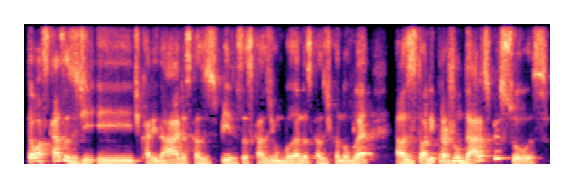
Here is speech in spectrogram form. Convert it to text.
Então, as casas de, de caridade, as casas espíritas, as casas de umbanda, as casas de candomblé, elas estão ali para ajudar as pessoas.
